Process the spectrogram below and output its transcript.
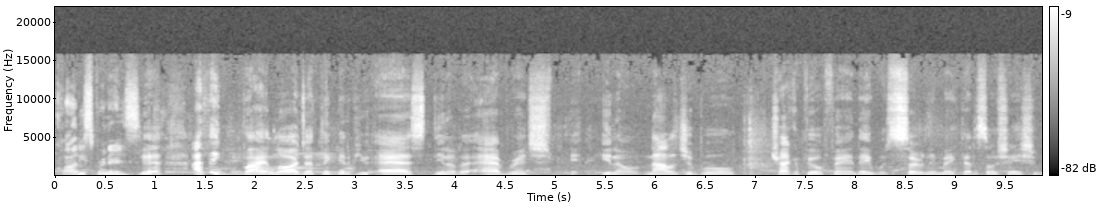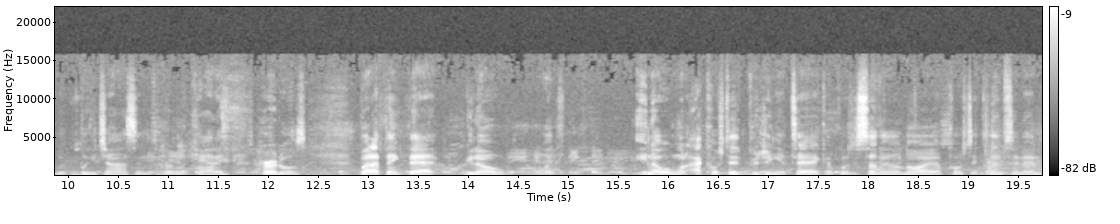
quality sprinters. Yeah, I think by and large, I think that if you ask, you know, the average, you know, knowledgeable track and field fan, they would certainly make that association with Boogie Johnson, hurdle mechanic, hurdles. But I think that, you know, you know, when I coached at Virginia Tech, I've coached at Southern Illinois, I've coached at Clemson, and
